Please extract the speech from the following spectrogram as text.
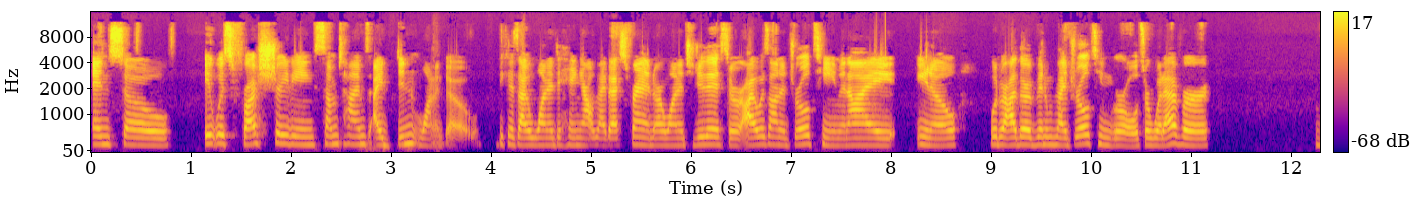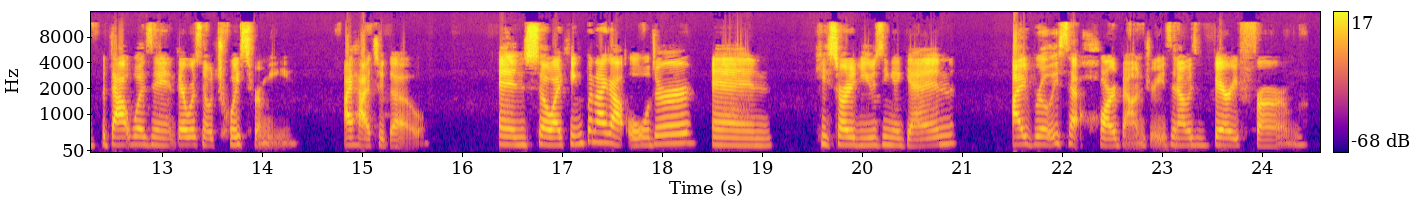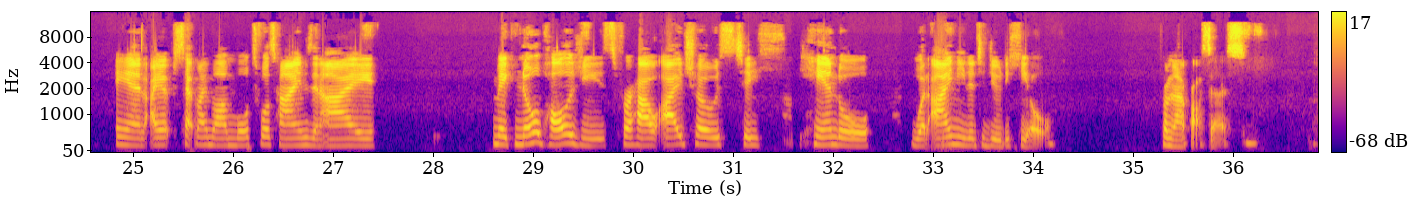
And so it was frustrating. Sometimes I didn't want to go because I wanted to hang out with my best friend or I wanted to do this or I was on a drill team and I, you know, would rather have been with my drill team girls or whatever. But that wasn't, there was no choice for me. I had to go. And so I think when I got older and he started using again, I really set hard boundaries and I was very firm. And I upset my mom multiple times and I make no apologies for how I chose to handle what I needed to do to heal from that process.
